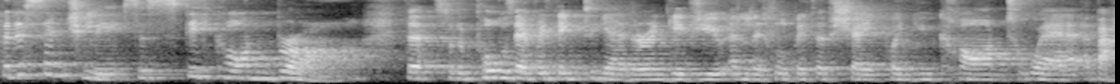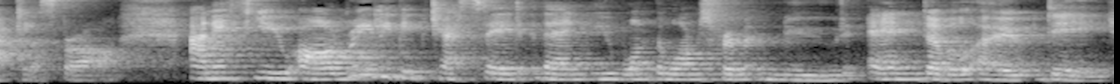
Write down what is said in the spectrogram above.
But essentially it's a stick-on bra that sort of pulls everything together and gives you a little bit of shape when you can't wear a backless bra. And if you are really big chested, then you want the ones from Nude, N-O-O-D.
